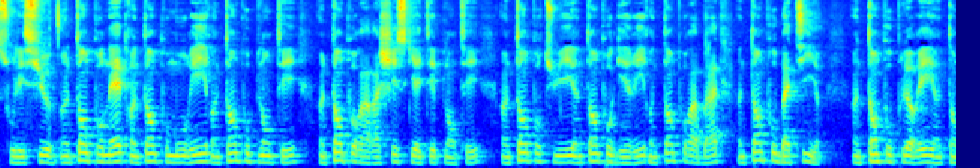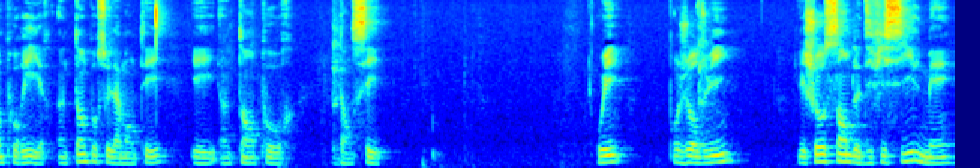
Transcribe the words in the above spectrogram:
sous les cieux, un temps pour naître, un temps pour mourir, un temps pour planter, un temps pour arracher ce qui a été planté, un temps pour tuer, un temps pour guérir, un temps pour abattre, un temps pour bâtir, un temps pour pleurer, un temps pour rire, un temps pour se lamenter et un temps pour danser. Oui, aujourd'hui, les choses semblent difficiles, mais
